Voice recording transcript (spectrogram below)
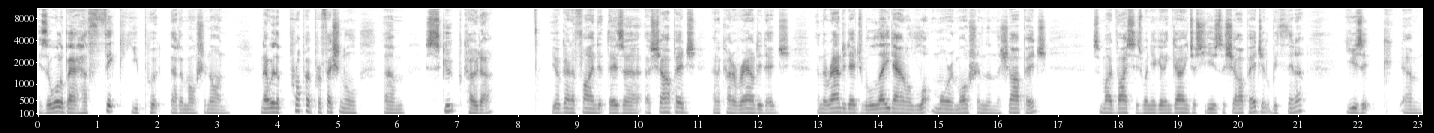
is all about how thick you put that emulsion on. Now, with a proper professional um, scoop coater, you're going to find that there's a, a sharp edge and a kind of rounded edge. And the rounded edge will lay down a lot more emulsion than the sharp edge. So my advice is when you're getting going, just use the sharp edge. It'll be thinner. Use it, um,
